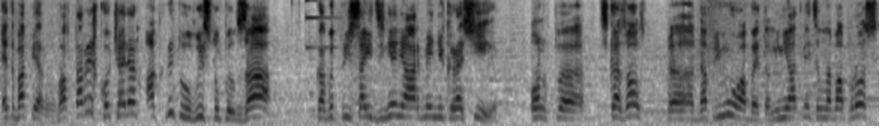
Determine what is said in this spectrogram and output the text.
это во-первых. Во-вторых, Кочарян открыто выступил за как бы присоединение Армении к России. Он э, сказал напрямую об этом и не ответил на вопрос,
